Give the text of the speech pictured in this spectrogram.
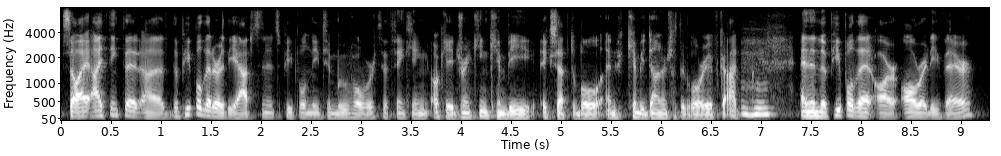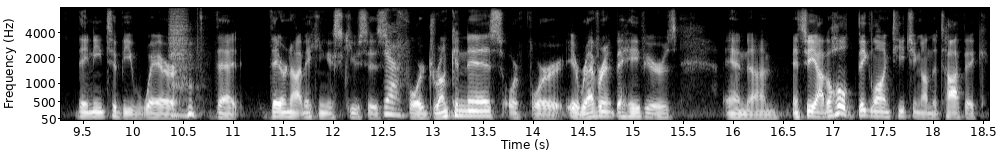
So I, I, think that uh, the people that are the abstinence people need to move over to thinking, okay, drinking can be acceptable and can be done unto the glory of God. Mm-hmm. And then the people that are already there, they need to be aware that they're not making excuses yeah. for drunkenness or for irreverent behaviors. And um, and so yeah, I have a whole big long teaching on the topic.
